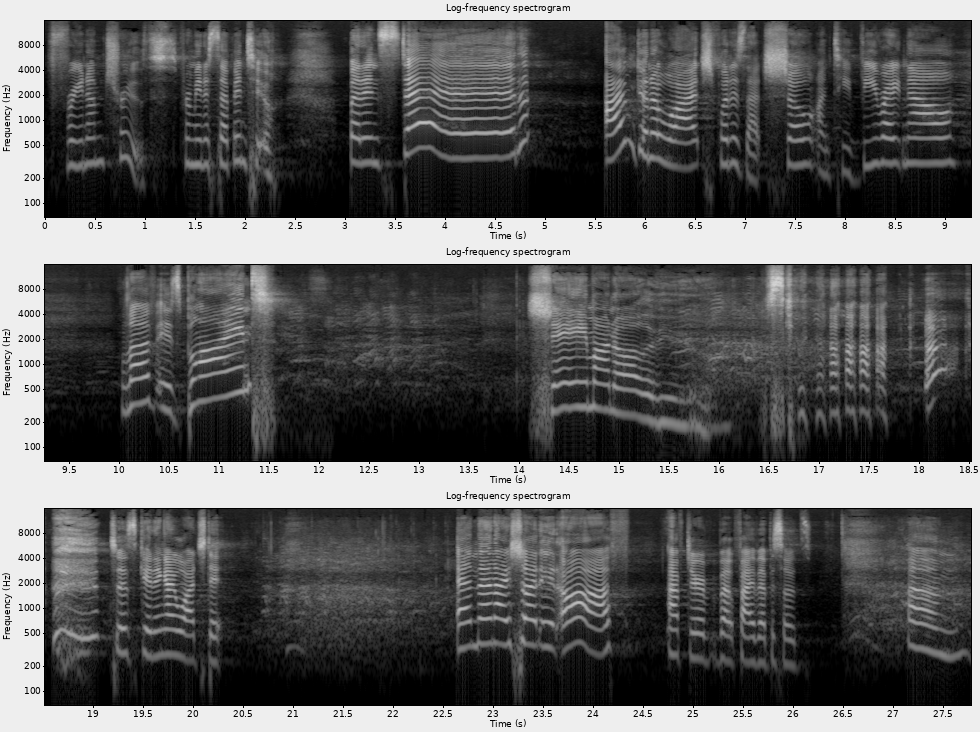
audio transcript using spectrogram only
freedom truths for me to step into. But instead, I'm gonna watch what is that show on TV right now? Love is blind. Shame on all of you. Just kidding. Just kidding. I watched it. And then I shut it off after about five episodes. Um,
